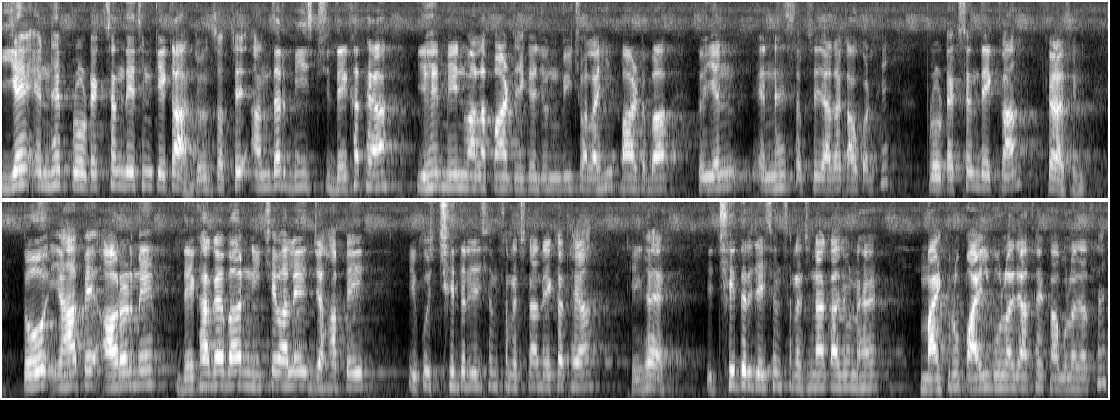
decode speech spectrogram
ये इन्हें प्रोटेक्शन देथिन के का? जो सबसे अंदर बीच देखा था यह मेन वाला पार्ट एक है जो बीच वाला ही पार्ट बा तो ये इन्हें सबसे ज़्यादा का करते प्रोटेक्शन देख काम करा थे तो यहाँ पे आवरण में देखा गया बार नीचे वाले जहाँ पे ये कुछ छिद्र जैसन संरचना देखा था ठीक है? छिद्र जैसन संरचना का जो है माइक्रोपाइल बोला जाता है, क्या बोला जाता है?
